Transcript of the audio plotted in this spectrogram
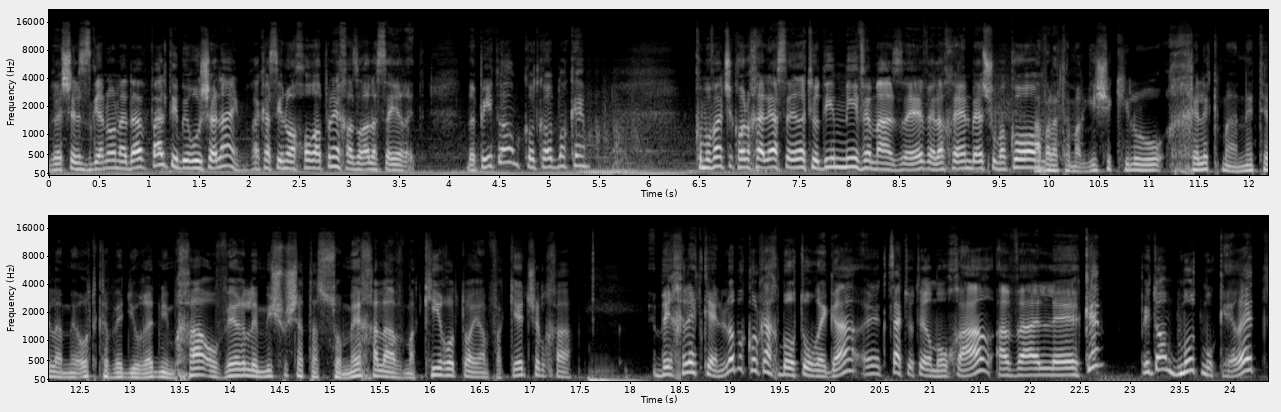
ושל סגנו נדב פלטי בירושלים, רק עשינו אחורה פנה חזרה לסיירת. ופתאום קודקוד נוקם. כמובן שכל חיילי הסיירת יודעים מי ומה זה, ולכן באיזשהו מקום... אבל אתה מרגיש שכאילו חלק מהנטל המאוד כבד יורד ממך, עובר למישהו שאתה סומך עליו, מכיר אותו, היה מפקד שלך? בהחלט כן, לא כל כך באותו רגע, אה, קצת יותר מאוחר, אבל אה, כן, פתאום דמות מוכרת,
